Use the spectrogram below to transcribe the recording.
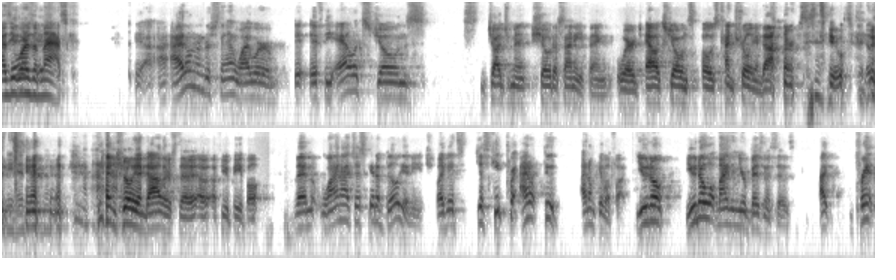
As he wears a mask. Yeah, I, I don't understand why we're if the Alex Jones judgment showed us anything where Alex Jones owes $10 trillion to $10 trillion to a, a, few people then why not just get a billion each? Like it's just keep. I don't, dude. I don't give a fuck. You know, you know what minding your business is. I print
